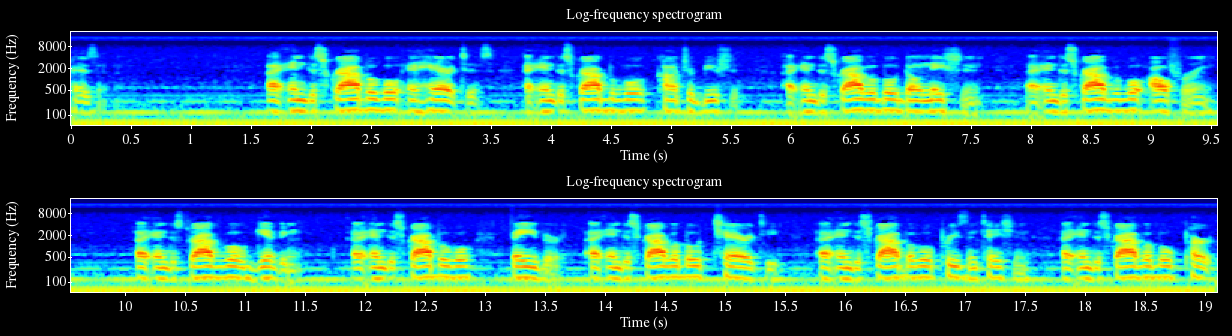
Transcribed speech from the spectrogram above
present, an indescribable inheritance, an indescribable contribution, an indescribable donation, an indescribable offering, an indescribable giving, an indescribable favor, an indescribable charity, an indescribable presentation, an indescribable perk,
